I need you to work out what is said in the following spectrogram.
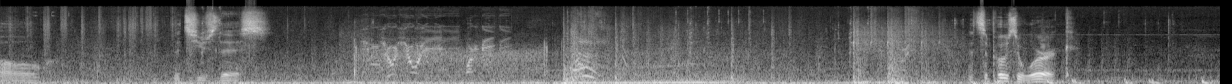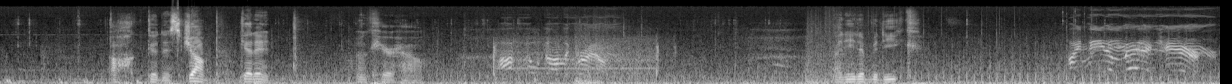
Oh this? That's supposed to work. Oh goodness, jump! Get in. I don't care how. I need a medic. I need a medic here.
